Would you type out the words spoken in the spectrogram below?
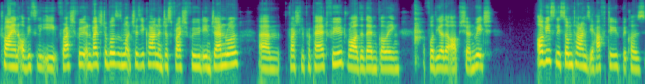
Try and obviously eat fresh fruit and vegetables as much as you can, and just fresh food in general um, freshly prepared food rather than going for the other option, which obviously sometimes you have to because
